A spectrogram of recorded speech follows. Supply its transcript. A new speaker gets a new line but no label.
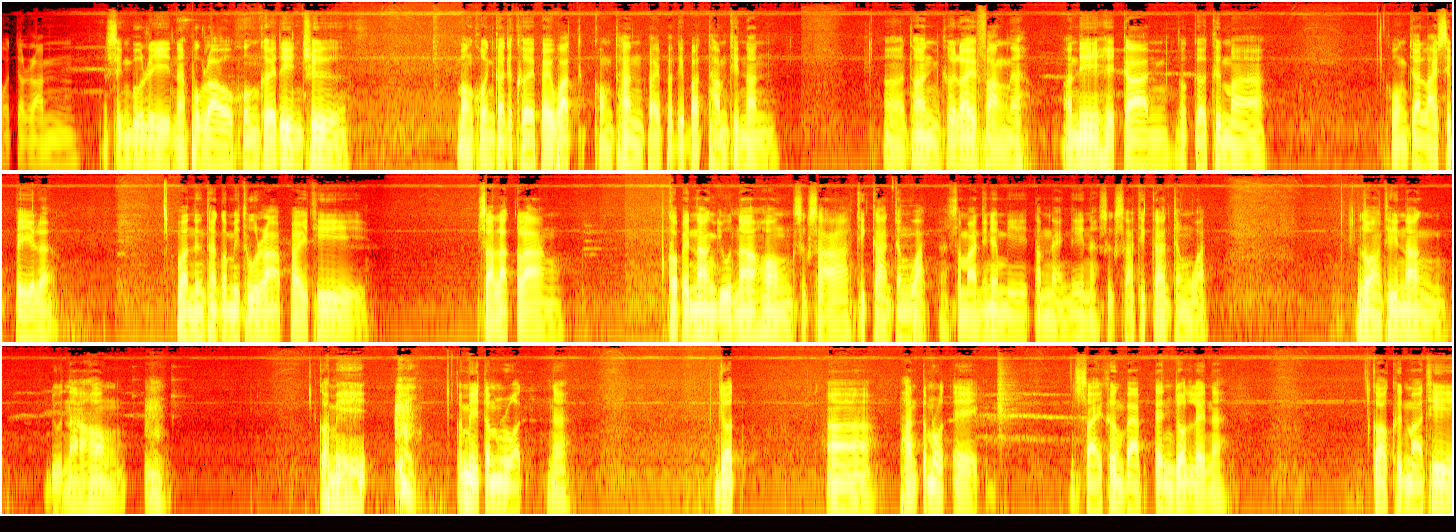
พ่อจรันสิงห์บุรีนะพวกเราคงเคยได้ยินชื่อ บางคนก็จะเคยไปวัดของท่านไปปฏิบัติธรรมที่นั่น ท่านเคยเล่าให้ฟังนะ อันนี้เหตุการณ์ก็เกิดขึ้นมา คงจะหลายสิบปีแล้ว วันหนึ่งท่านก็มีธุระไปที่สารกลาง ก็ไปนั่งอยู่หน้าห้องศึกษาที่การจังหวัด สมัยนี้ยังมีตำแหน่งนี้นะศึกษาที่การจังหวัด ระหว่างที่นั่ง อยู่หน้าห้อง ก็มีก็มีตำรวจนะยศพันตำรวจเอก ใส่เครื่องแบบเต็นยศเลยนะ ก็ขึ้นมาที่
